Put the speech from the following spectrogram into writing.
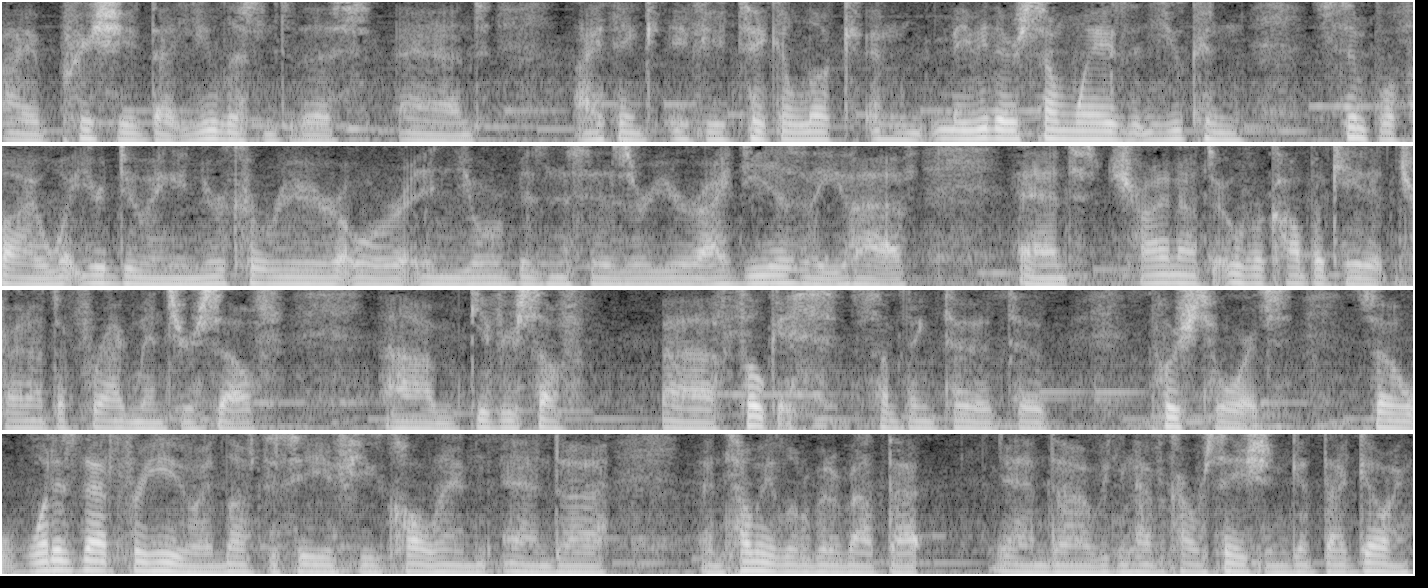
I appreciate that you listen to this, and I think if you take a look, and maybe there's some ways that you can simplify what you're doing in your career or in your businesses or your ideas that you have, and try not to overcomplicate it. Try not to fragment yourself. Um, give yourself uh, focus, something to, to push towards. So, what is that for you? I'd love to see if you call in and uh, and tell me a little bit about that, and uh, we can have a conversation, get that going.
